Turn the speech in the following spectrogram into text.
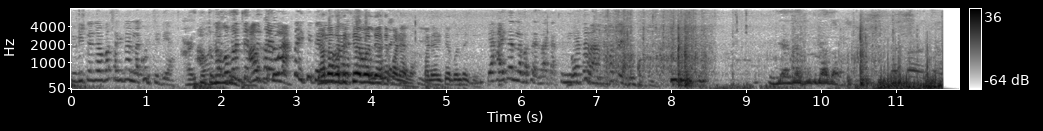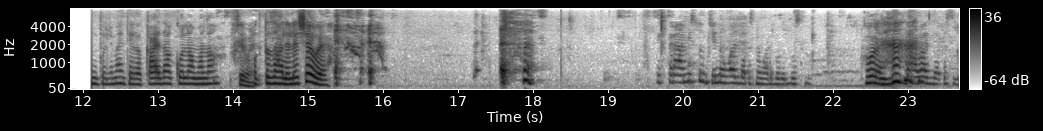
तुम्ही त्याच्यावर बसा की त्यांना खुर्ची द्या हाय ते तुम्हाला अहो, कसं वाटतंय तिथे? त्या बघा ते टेबल द्या त्या पाण्याला. पाण्याला टेबल द्यायची ते हाय त्यांना बसायला जागा. तुम्ही घ्या तर. घ्यायला दूध घ्या जाऊ तुला माहितीये का? काय दाखवलं आम्हाला? फक्त झालेल्या शेवया. एक तर आम्हीच तुमची नऊ वाजल्यापासून वाट बघत बसलो. होय. दहा वाजल्यापासून.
